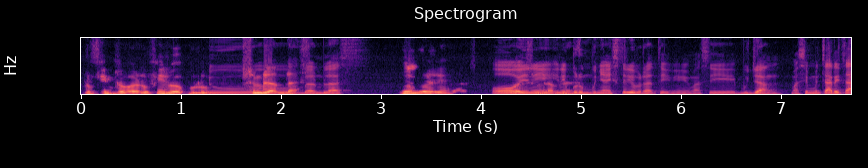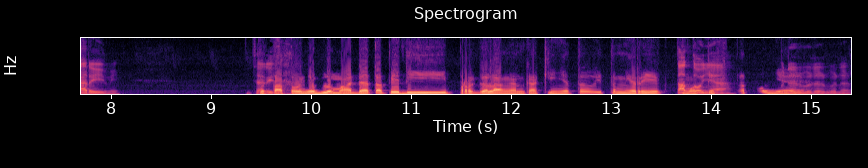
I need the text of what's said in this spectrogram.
Luffy berapa? Luffy 20 Du- 19. 19. 19 ya. Oh, Baru ini ini 19. belum punya istri berarti ini, masih bujang, masih mencari-cari ini. Tatonya belum ada tapi di pergelangan kakinya tuh itu mirip Tatonya. motif tatonya. bener bener bener.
